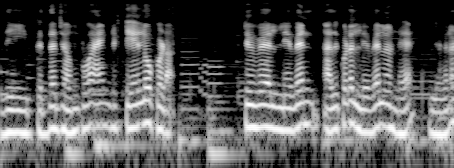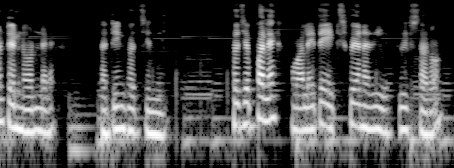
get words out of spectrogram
అది పెద్ద జంప్ అండ్ టెన్లో కూడా. ట్వెల్వ్ లెవెన్ అది కూడా లెవెల్ ఉండే. లెవెన్ టెన్ ఉండే. థర్టీన్కి వచ్చింది. సో చెప్పాలి. వాళ్ళైతే ఎక్స్పీ అనేది ఎక్కువ ఇస్తారు.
